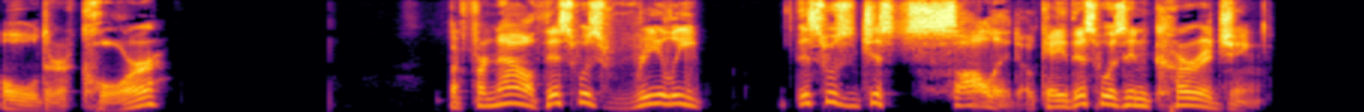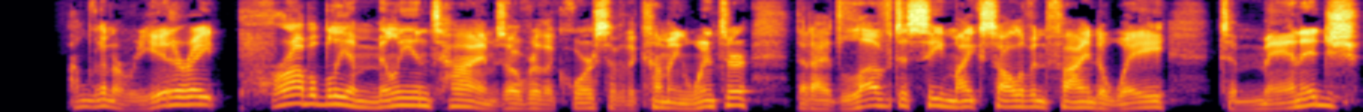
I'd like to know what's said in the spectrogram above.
older core. But for now, this was really this was just solid. Okay. This was encouraging. I'm going to reiterate probably a million times over the course of the coming winter that I'd love to see Mike Sullivan find a way to manage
